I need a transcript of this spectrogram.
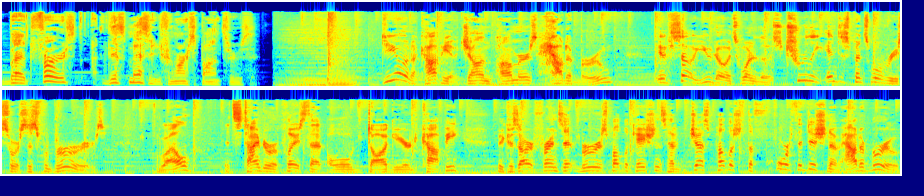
But first, this message from our sponsors. Do you own a copy of John Palmer's How to Brew? If so, you know it's one of those truly indispensable resources for brewers. Well, it's time to replace that old dog eared copy because our friends at Brewers Publications have just published the fourth edition of How to Brew,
